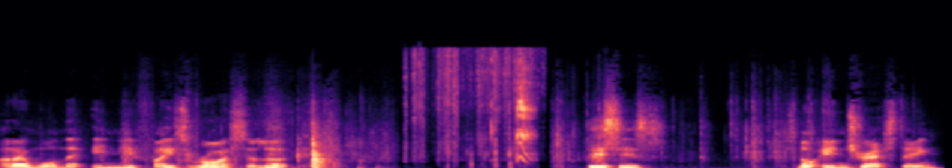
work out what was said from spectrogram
I don't want the in your face ricer look. This is it's not interesting.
